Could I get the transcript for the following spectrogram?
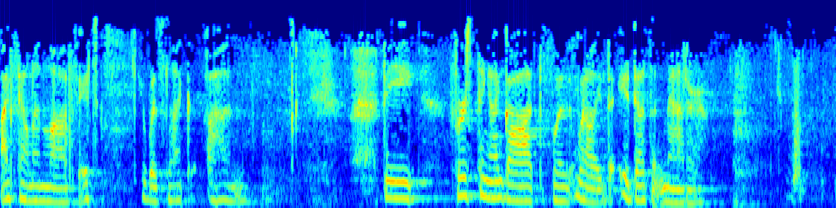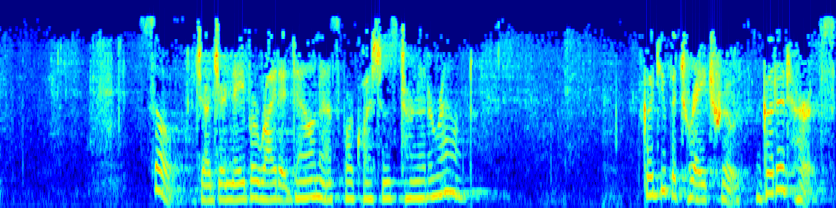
I fell in love. It's, it was like um, the first thing I got was, well, it, it doesn't matter. So, judge your neighbor, write it down, ask four questions, turn it around. Good, you betray truth. Good, it hurts.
